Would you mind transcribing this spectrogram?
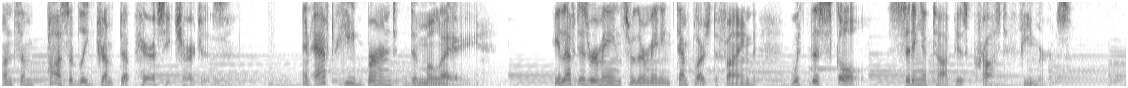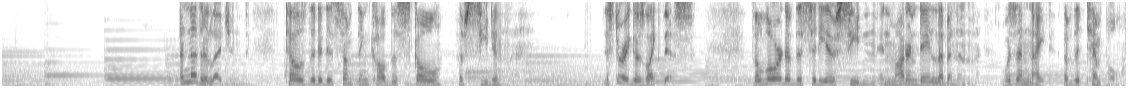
on some possibly trumped up heresy charges. And after he burned de Molay, he left his remains for the remaining Templars to find, with the skull sitting atop his crossed femurs. Another legend tells that it is something called the Skull of Sidon. The story goes like this The lord of the city of Sidon in modern day Lebanon was a knight of the temple.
